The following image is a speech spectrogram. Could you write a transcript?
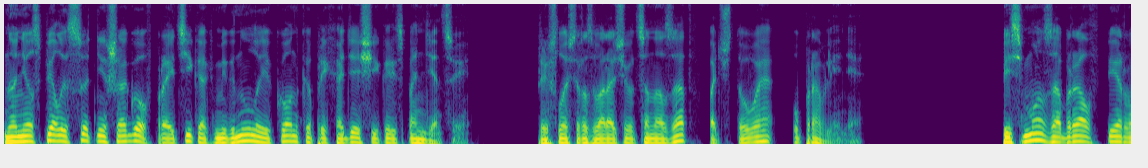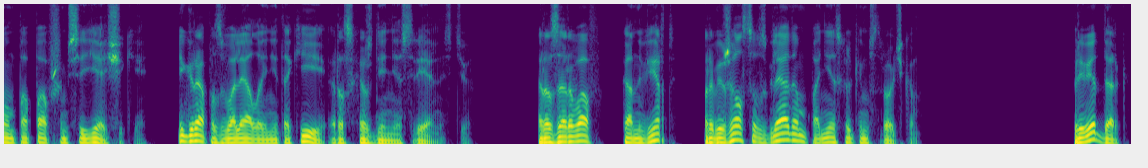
Но не успел и сотни шагов пройти, как мигнула иконка приходящей корреспонденции. Пришлось разворачиваться назад в почтовое управление. Письмо забрал в первом попавшемся ящике. Игра позволяла и не такие расхождения с реальностью. Разорвав конверт, пробежался взглядом по нескольким строчкам. «Привет, Дарк.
